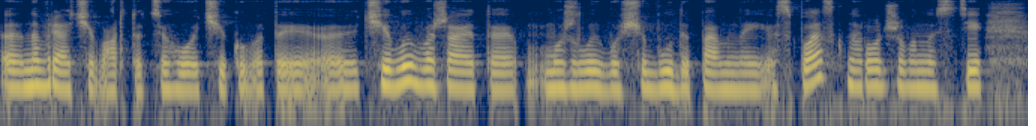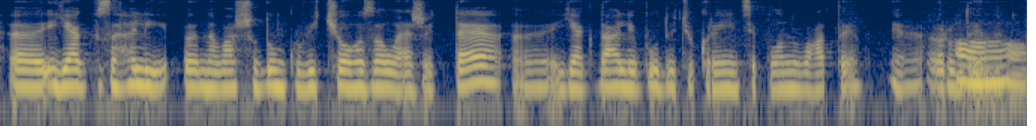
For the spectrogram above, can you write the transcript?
е, навряд чи варто цього очікувати. Чи ви вважаєте, можливо, що буде певний сплеск народжуваності? Як взагалі, на вашу думку, від чого залежить те, як далі будуть українці планувати родини? А,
